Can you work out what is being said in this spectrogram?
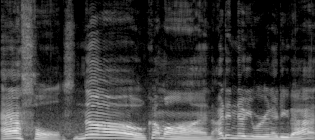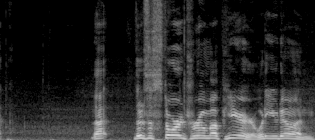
assholes. No, come on. I didn't know you were going to do that. That, there's a storage room up here. What are you doing?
